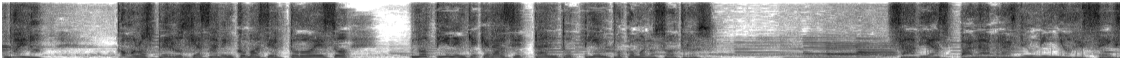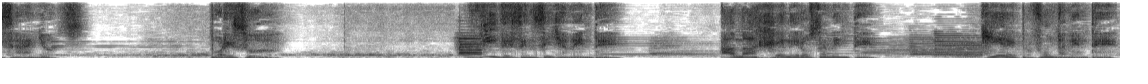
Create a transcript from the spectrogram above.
Bueno, como los perros ya saben cómo hacer todo eso, no tienen que quedarse tanto tiempo como nosotros. Sabias palabras de un niño de seis años. Por eso, vive sencillamente, ama generosamente, quiere profundamente,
